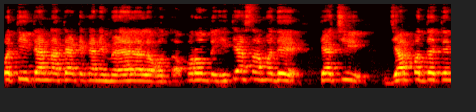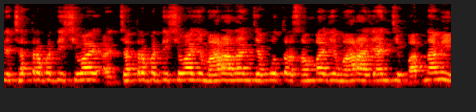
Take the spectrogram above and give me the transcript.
पती त्यांना त्या ठिकाणी मिळालेला होता. परंतु इतिहासामध्ये त्याची ज्या पद्धतीने छत्रपती शिवाजी छत्रपती शिवाजी महाराजांचे पुत्र संभाजी महाराज यांची बदनामी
